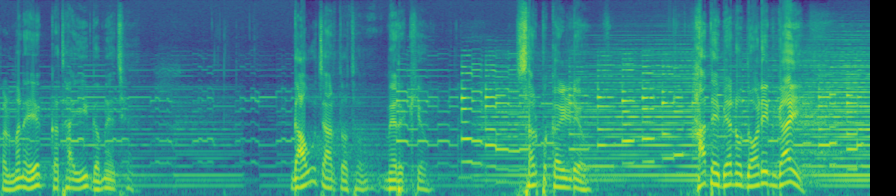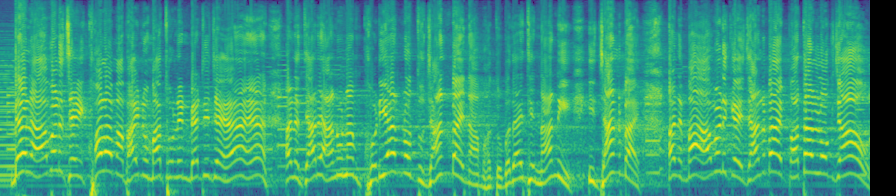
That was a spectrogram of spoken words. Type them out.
પણ મને એક કથા એ ગમે છે. ગાવું ચારતો હતો મેરખ્યો. સર્પ કરડ્યો. હાથે બેનું દોડીને ગઈ ખોળામાં ભાઈનું માથું લઈને બેઠી છે હે હે? અને ત્યારે આનું નામ ખોડિયાર નહોતું, જાનબાઈ નામ હતું. બધાથી નાની એ જાનબાઈ. અને માં આવડ કે, જાનબાઈ, પાતાળ લોક જાઓ.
